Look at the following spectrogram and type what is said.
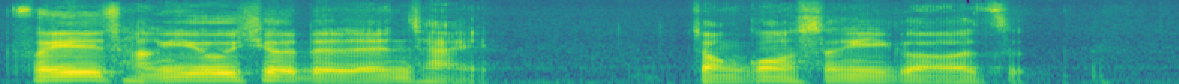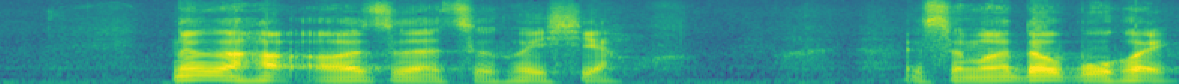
非常优秀的人才，总共生一个儿子。那个儿子只会笑，什么都不会，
